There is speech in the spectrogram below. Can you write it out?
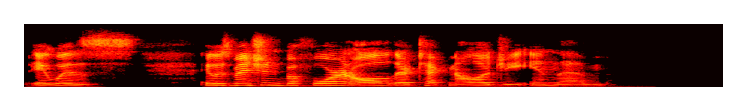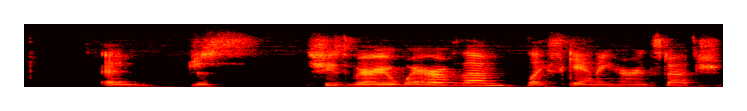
it was it was mentioned before in all of their technology in them and just she's very aware of them, like scanning her and such.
